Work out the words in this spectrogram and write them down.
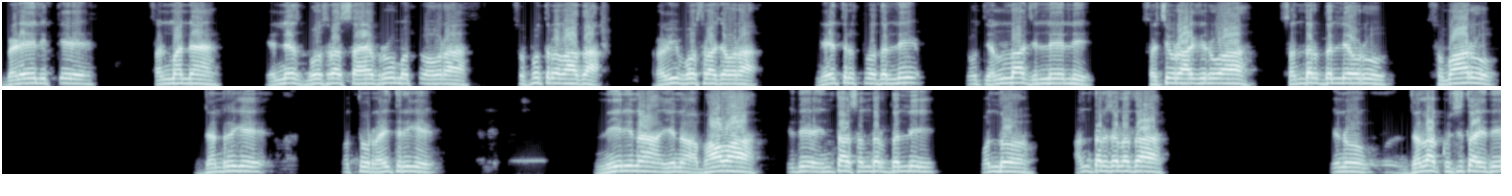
ಬೆಳೆಯಲಿಕ್ಕೆ ಸನ್ಮಾನ್ಯ ಎನ್ ಎಸ್ ಬೋಸರಾಜ್ ಸಾಹೇಬರು ಮತ್ತು ಅವರ ಸುಪುತ್ರರಾದ ರವಿ ಬೋಸರಾಜ್ ಅವರ ನೇತೃತ್ವದಲ್ಲಿ ಇವತ್ತು ಎಲ್ಲ ಜಿಲ್ಲೆಯಲ್ಲಿ ಸಚಿವರಾಗಿರುವ ಸಂದರ್ಭದಲ್ಲಿ ಅವರು ಸುಮಾರು ಜನರಿಗೆ ಮತ್ತು ರೈತರಿಗೆ ನೀರಿನ ಏನು ಅಭಾವ ಇದೆ ಇಂಥ ಸಂದರ್ಭದಲ್ಲಿ ಒಂದು ಅಂತರ್ಜಲದ ಏನು ಜಲ ಕುಸಿತ ಇದೆ.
